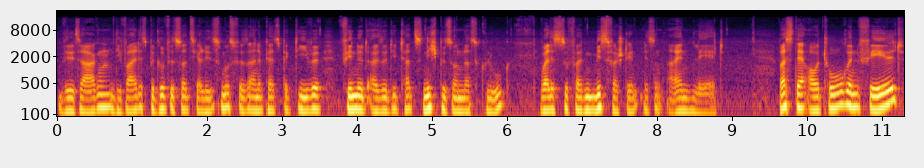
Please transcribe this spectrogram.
will sagen, die Wahl des Begriffes Sozialismus für seine Perspektive findet also die Taz nicht besonders klug, weil es zu Missverständnissen einlädt. Was der Autorin fehlt,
